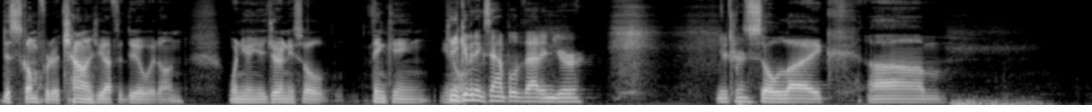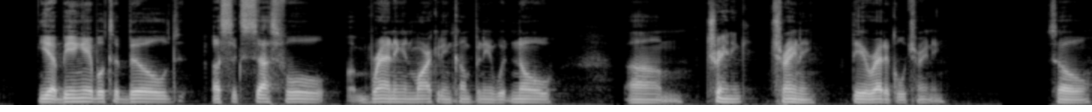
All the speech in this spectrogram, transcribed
discomfort or challenge you have to deal with on when you're in your journey. So thinking you can you give an example of that in your your journey? So like um yeah, being able to build a successful branding and marketing company with no um training training, theoretical training. So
